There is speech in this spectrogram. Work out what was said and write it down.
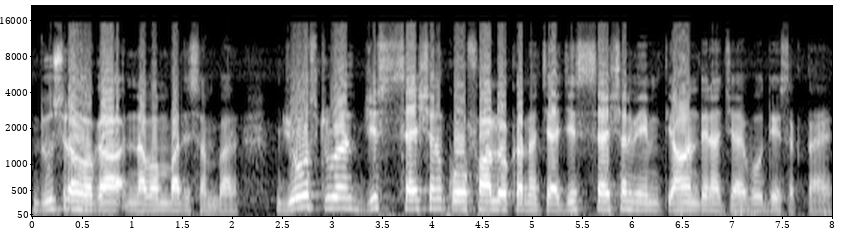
دوسرا ہوگا نومبر، دسمبر۔ جو اسٹوڈنٹ جس سیشن کو فالو کرنا چاہے، جس سیشن میں امتحان دینا چاہے، وہ دے سکتا ہے۔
